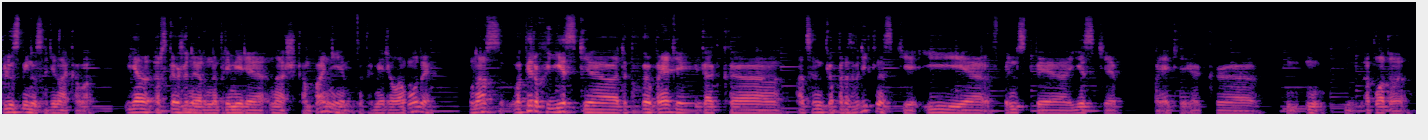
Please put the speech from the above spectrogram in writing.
плюс-минус одинаково. Я расскажу, наверное, на примере нашей компании, на примере Ламоды. У нас, во-первых, есть э, такое понятие, как э, оценка производительности, и, в принципе, есть понятие, как э, ну, оплата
